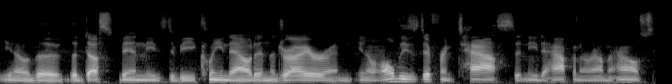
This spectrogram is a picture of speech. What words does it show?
you know the the dust bin needs to be cleaned out in the dryer and you know all these different tasks that need to happen around the house.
